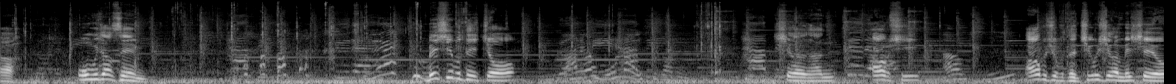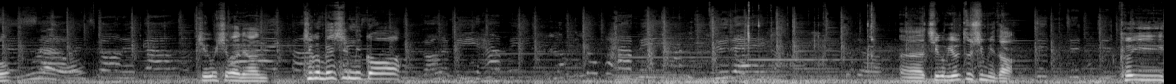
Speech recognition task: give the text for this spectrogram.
아, 오무장 쌤. 몇 시부터 했죠? 시간은 시간 한 9시? 9시 9시부터 지금 시간 몇 시예요? 몰라요 지금 시간이 한 지금 몇 시입니까? 에, 지금 12시입니다. 거의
